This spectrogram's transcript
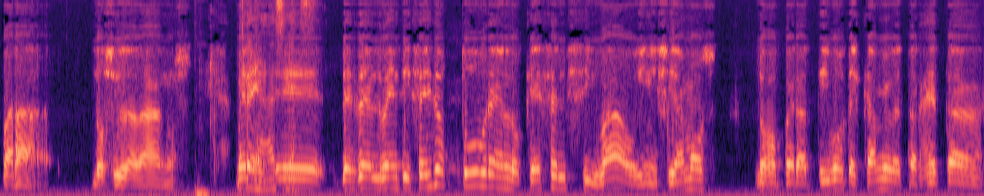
para los ciudadanos. Miren, eh, desde el 26 de octubre en lo que es el Cibao iniciamos los operativos de cambio de tarjetas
